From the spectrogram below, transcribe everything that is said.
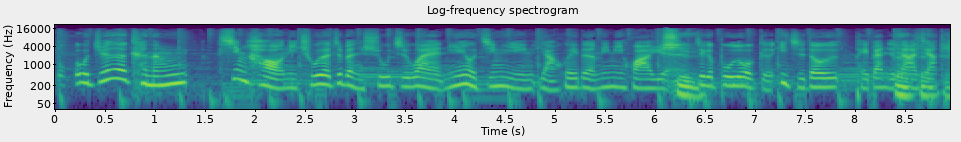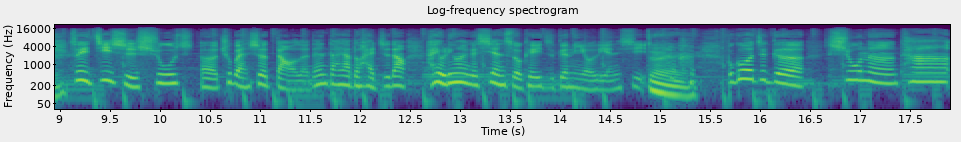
我我觉得可能。幸好你除了这本书之外，你也有经营雅辉的秘密花园这个部落格，一直都陪伴着大家。对对对，所以即使书呃出版社倒了，但是大家都还知道还有另外一个线索可以一直跟你有联系。对。不过这个书呢，它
